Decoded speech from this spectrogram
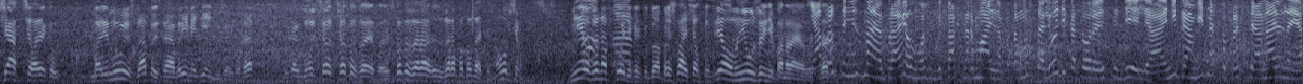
час человеку маринуешь, да, то есть а время деньги, как бы, да, ну, как бы, ну, что ты за это, что ты за, за работодатель, ну, в общем, мне Ну, уже на входе, а- как ты туда пришла и сейчас посидела, мне уже не понравилось, Я да, просто не знаю правил, может быть, так нормально, потому что люди, которые сидели, они прям видно, что профессиональные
